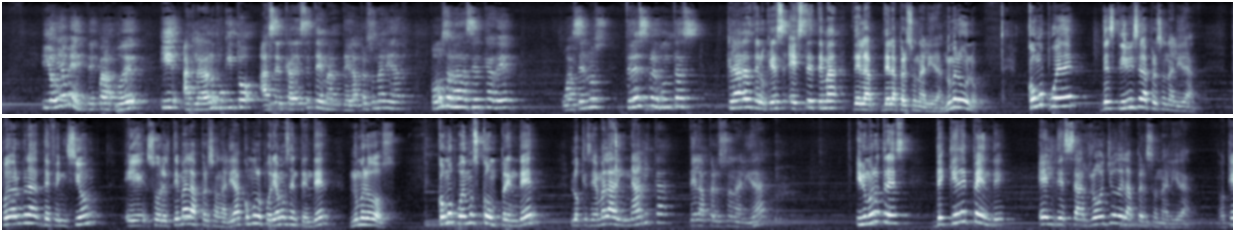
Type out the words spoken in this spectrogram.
Y obviamente, para poder ir aclarando un poquito acerca de este tema de la personalidad, vamos a hablar acerca de, o hacernos tres preguntas claras de lo que es este tema de la, de la personalidad. Número uno, ¿cómo puede describirse la personalidad? ¿Puede haber una definición eh, sobre el tema de la personalidad? ¿Cómo lo podríamos entender? Número dos, ¿Cómo podemos comprender lo que se llama la dinámica de la personalidad? Y número tres, ¿de qué depende el desarrollo de la personalidad? ¿Ok?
